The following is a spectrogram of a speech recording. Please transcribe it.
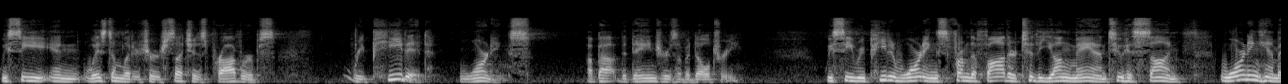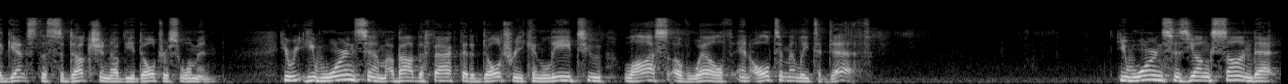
We see in wisdom literature such as Proverbs repeated warnings about the dangers of adultery. We see repeated warnings from the father to the young man, to his son, warning him against the seduction of the adulterous woman. He, he warns him about the fact that adultery can lead to loss of wealth and ultimately to death. He warns his young son that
